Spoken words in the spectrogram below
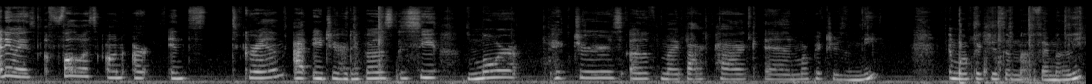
Anyways, follow us on our Instagram at AGHeartHippos to see more pictures of my backpack and more pictures of me and more pictures of my family.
